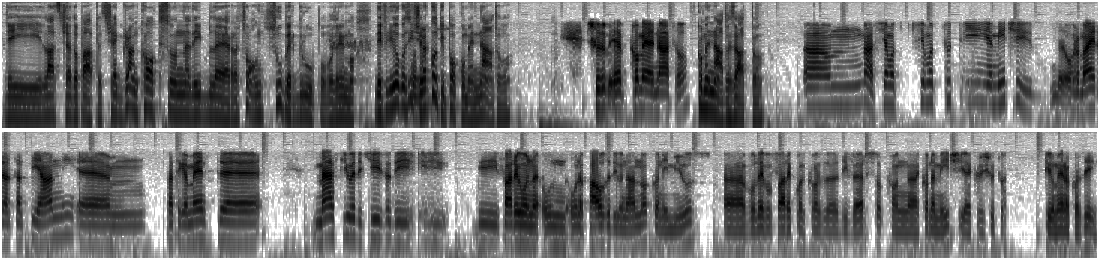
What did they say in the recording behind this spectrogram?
dei Last Shadow Puppets, c'è Grant Coxon dei Blair, insomma un super gruppo potremmo definirlo così, ci racconti un po' com'è nato? Eh, come è nato? Come è nato, esatto. Um, no, siamo, siamo, tutti amici ormai da tanti anni. Ehm, praticamente Matthew ha deciso di, di fare un, un, una pausa di un anno con i Muse. Uh, volevo fare qualcosa di diverso con, con amici, è cresciuto più o meno così.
